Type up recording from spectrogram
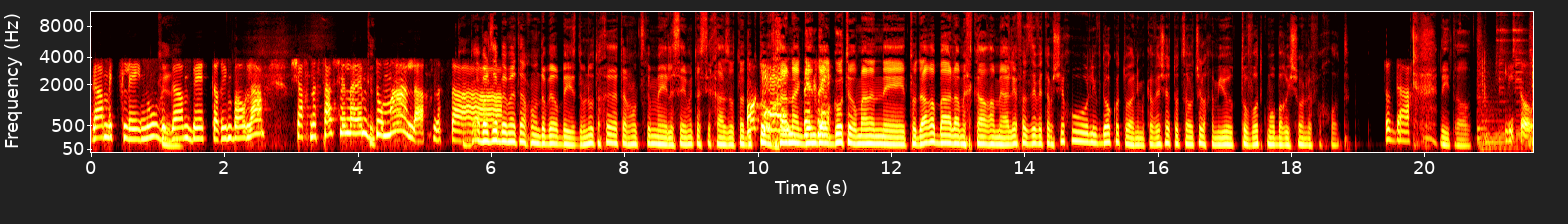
גם אצלנו כן. וגם באתרים בעולם, שההכנסה שלהם כן. דומה להכנסה... אבל זה באמת אנחנו נדבר בהזדמנות אחרת, אנחנו צריכים אה, לסיים את השיחה הזאת. הדוקטור אוקיי, חנה. גנדל גוטרמן, אה, תודה רבה על המחקר המאלף הזה, ותמשיכו לבדוק אותו. אני מקווה שהתוצאות שלכם יהיו טובות כמו בראשון לפחות. תודה, להתראות. להתראות.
